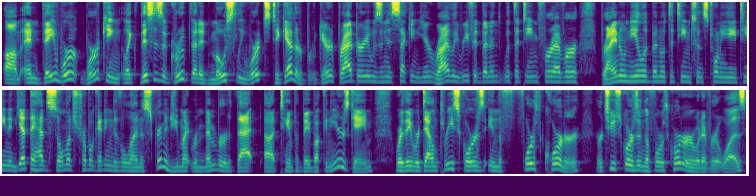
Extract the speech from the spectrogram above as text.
Um, and they weren't working. Like, this is a group that had mostly worked together. Garrett Bradbury was in his second year. Riley Reiff had been with the team forever. Brian O'Neill had been with the team since 2018. And yet they had so much trouble getting to the line of scrimmage. You might remember that uh, Tampa Bay Buccaneers game where they were down three scores in the fourth quarter, or two scores in the fourth quarter, or whatever it was,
